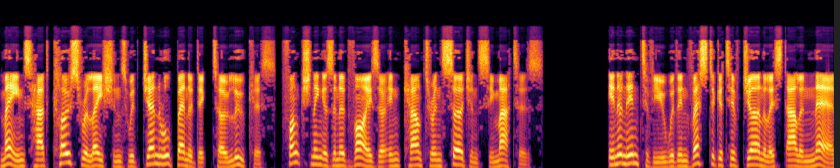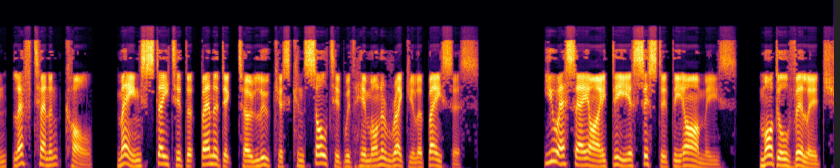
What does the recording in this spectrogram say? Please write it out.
Maynes had close relations with General Benedicto Lucas, functioning as an advisor in counterinsurgency matters. In an interview with investigative journalist Alan Nairn, Lieutenant Col. Maynes stated that Benedicto Lucas consulted with him on a regular basis. USAID assisted the Army's model village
